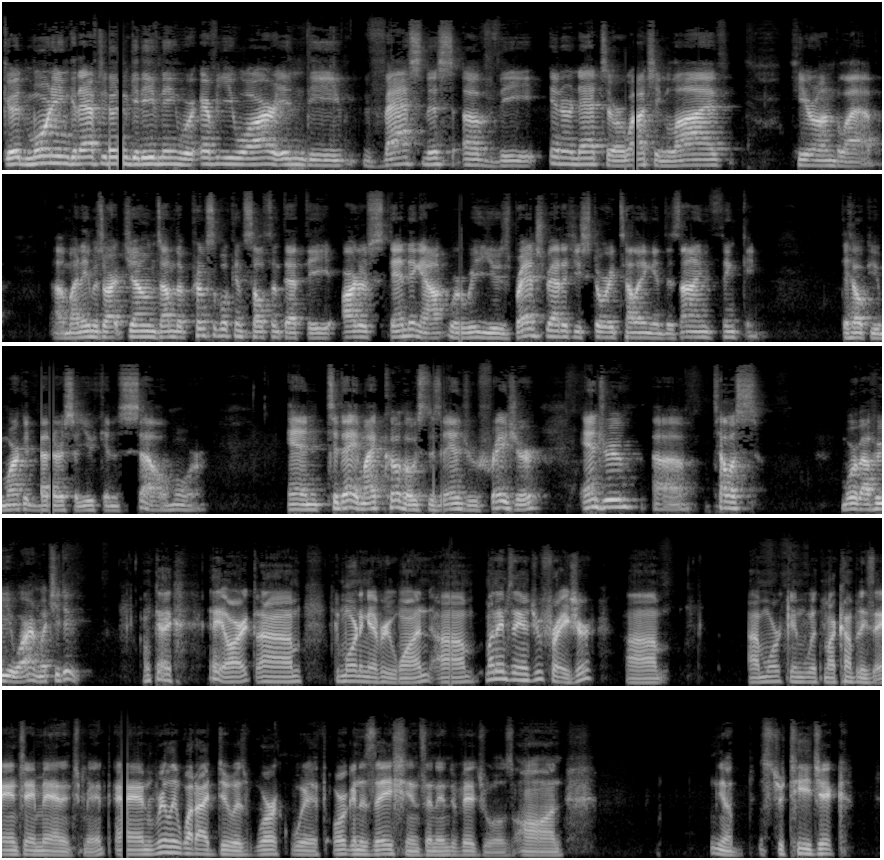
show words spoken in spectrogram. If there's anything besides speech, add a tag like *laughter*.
Good morning, good afternoon, good evening, wherever you are in the vastness of the internet or watching live here on Blab. Uh, my name is Art Jones. I'm the principal consultant at the Art of Standing Out, where we use brand strategy, storytelling, and design thinking to help you market better so you can sell more. And today, my co host is Andrew Frazier. Andrew, uh, tell us more about who you are and what you do. Okay. Hey, Art. Um, good morning, everyone. Um, my name is Andrew Frazier. Um, I'm working with my company's A&J Management, and really what I do is work with organizations and individuals on, you know, strategic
